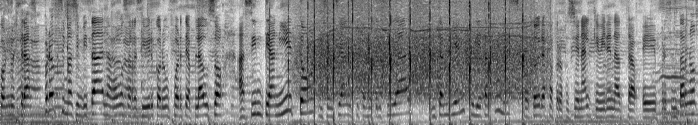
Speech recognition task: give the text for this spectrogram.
Con nuestras próximas invitadas las vamos a recibir con un fuerte aplauso a Cintia Nieto, licenciada en psicomotricidad, y también Julieta Funes, fotógrafa profesional, que vienen a eh, presentarnos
